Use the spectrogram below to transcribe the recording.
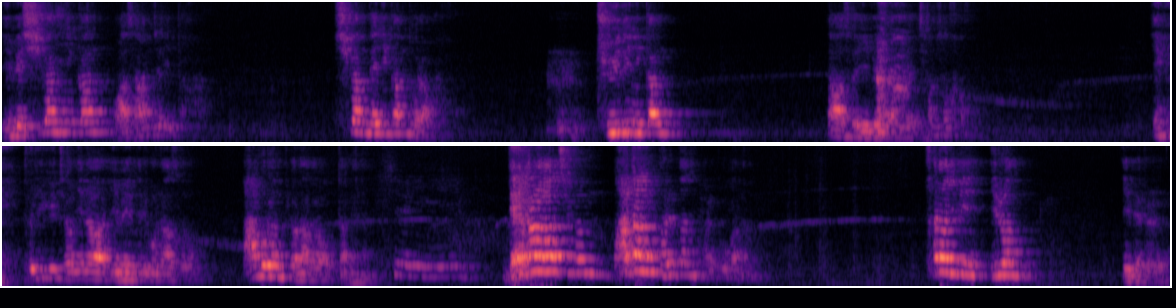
예배 시간이니까 와서 앉아 있다가 시간 되니까 돌아가고 주일이니까 나와서 예배 자리에 참석하고. 예배 드리기 전이나 예배 드리고 나서 아무런 변화가 없다면. 내가 지금 마당 발만 밟고 가는 하나님이 이런 예배를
